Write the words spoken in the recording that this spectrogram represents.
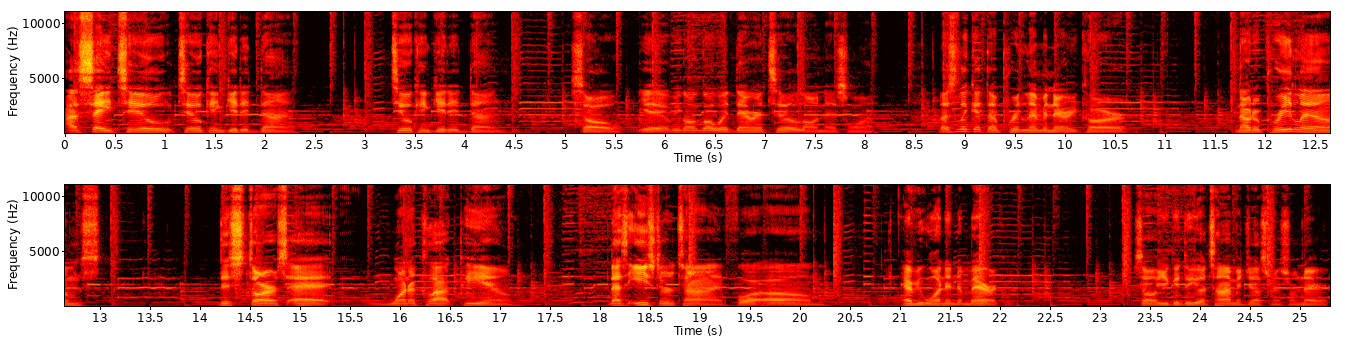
I say Till Till can get it done. Till can get it done. So yeah, we're gonna go with Darren Till on this one. Let's look at the preliminary card. Now the prelims, this starts at one o'clock p.m. That's Eastern time for um everyone in America. So you could do your time adjustments from there.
